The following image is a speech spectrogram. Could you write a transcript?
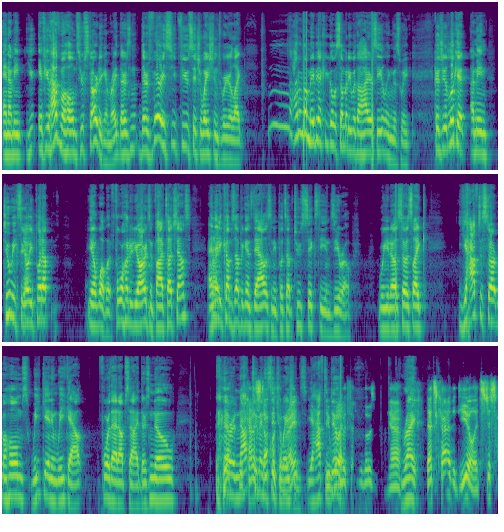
And I mean, you if you have Mahomes, you're starting him, right? There's there's very few situations where you're like, mm, I don't know, maybe I could go with somebody with a higher ceiling this week. Because you look at, I mean, two weeks ago yeah. he put up, you know what, what, 400 yards and five touchdowns, and right. then he comes up against Dallas and he puts up 260 and zero. Well, you know, so it's like you have to start Mahomes week in and week out for that upside. There's no, there are not too many situations. Him, right? You have to you do it. lose. Yeah, right. That's kind of the deal. It's just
